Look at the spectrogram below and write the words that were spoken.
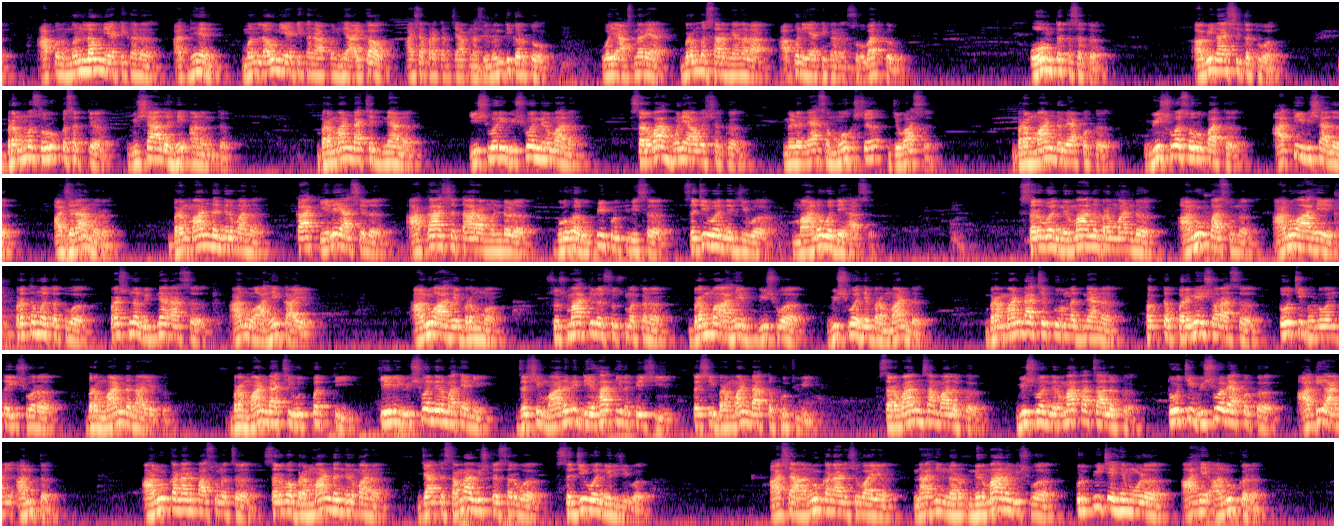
आपण मन लावून या ठिकाणं अध्ययन मन लावून या ठिकाणी आपण हे ऐकावं अशा प्रकारची आपणास विनंती करतो. व या असणाऱ्या ब्रह्मसार ज्ञानाला आपण या ठिकाणी सुरुवात करू. ओम तत्सत. अविनाशी तत्व. ब्रह्मस्वरूप सत्य विशाल हे अनंत. ब्रह्मांडाचे ज्ञान ईश्वरी विश्व निर्माण सर्वा होणे आवश्यक मिळण्यास मोक्ष जीवास. ब्रह्मांड व्यापक विश्व स्वरूपात अति विशाल अजरामर. ब्रह्मांड निर्माण का केले असेल? आकाश तारा मंडळ गृहरूपी पृथ्वीस सजीव निर्जीव मानव देहास. सर्व निर्माण ब्रह्मांड अणुपासून अणु आहे प्रथम तत्व प्रश्न विज्ञानास अणु आहे काय? अणु आहे ब्रह्म सुषमातील सूक्ष्म कण ब्रह्म आहे विश्व विश्व हे ब्रह्मांड. ब्रह्मांडाचे पूर्ण ज्ञान फक्त परमेश्वरास तोची भगवंत ईश्वर ब्रह्मांड नायक. ब्रह्मांडाची उत्पत्ती केली विश्वनिर्मात्यांनी जशी मानवी देहातील पेशी तशी ब्रह्मांडात पृथ्वी. सर्वांचा मालक विश्व निर्माता चालक तोची विश्वव्यापक आदी आणि अंत. अनुकणांपासूनच सर्व ब्रह्मांड निर्माण ज्यात समाविष्ट सर्व सजीव निर्जीव. अशा अनुकणांशिवाय नाही नर- निर्माण विश्व पृथ्वीचे हे मूळ आहे अनुकण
